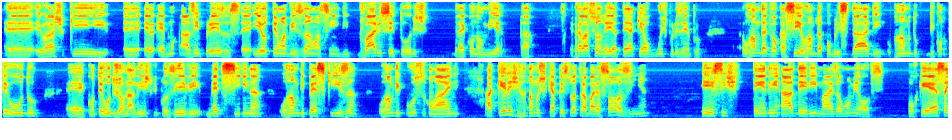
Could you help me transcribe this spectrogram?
É, eu acho que é, é, as empresas e eu tenho uma visão assim de vários setores da economia? Eu relacionei até aqui alguns, por exemplo, o ramo da advocacia, o ramo da publicidade, o ramo do, de conteúdo, é, conteúdo jornalístico, inclusive medicina, o ramo de pesquisa, o ramo de cursos online. Aqueles ramos que a pessoa trabalha sozinha, esses tendem a aderir mais ao home office, porque essa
